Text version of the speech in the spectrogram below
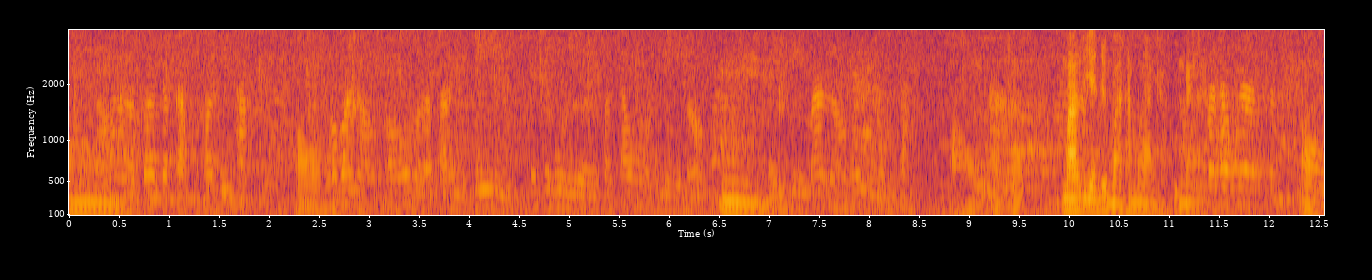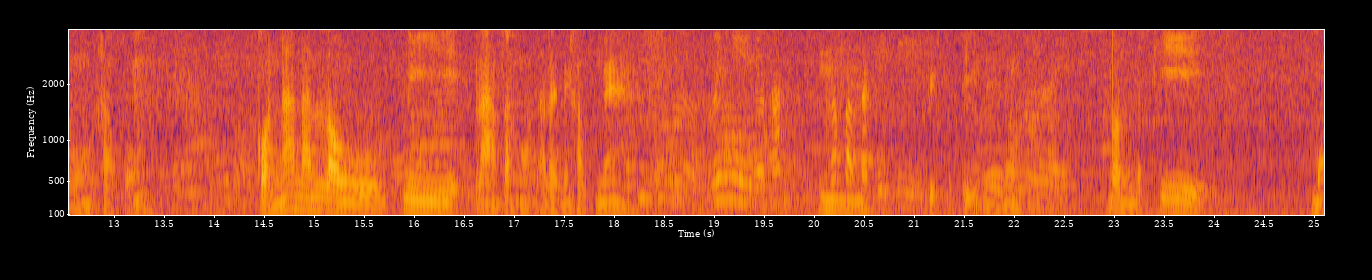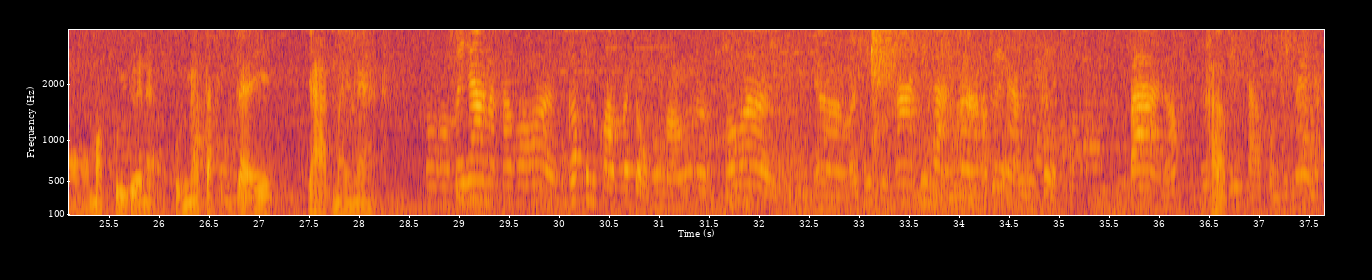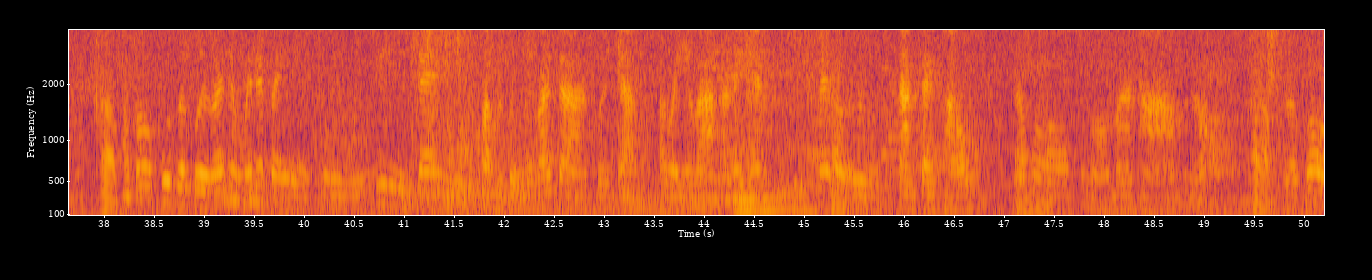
อืมเนาะแล้วก็จะกลับเข้าที่พัก อ๋อเพราะว่าน้องเขามาพักอยู่ที่เพชรบุรีเลยเขาเช่าหออยู่เนาะอืมแต่จริงๆบ้านน้องเขาอยู่ลมสักอ๋อครับ มาเรียนหรือมาทำงานครับคุณแม่ มาทำงานค่ะอ๋อครับผม ก่อนหน้านั้นเรามีรางสังหรณ์อะไรไหมครับคุณแม่ ไม่มีนะคะอืม ก็ปกติดีปกติดีเนาะ ไม่มีอะไรตอนที่หมอมาคุยด้วยเนะคุณแม่ตัดสินใจยากไหมแม่ก็ ไม่ยากนะคะ เพราะว่าก็เป็นความประสงค์ของน้องเนอะเพราะว่าเอ่อวันที่ 15 ที่ผ่านมาเขาเป็นงานวันเกิดป้าเนาะที่ครัเป็บ นพี่สาวของคุณแม่เนี่ยครับ เขาก็พูดเปรยๆว่ายังไม่ได้ไปลงชื่อแจ้งความประสงค์เลยว่าจะบริจาคอวัยวะอะไรเงี้ยแม่ครัก็บ เออตามใจเขาแล้วพอคุณหมอมาถามเนาะ ครับ แล้วก็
